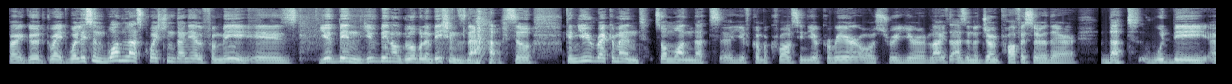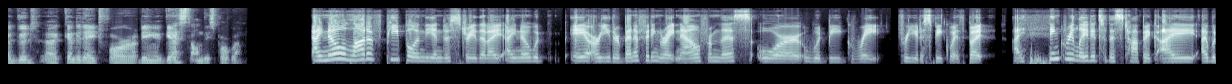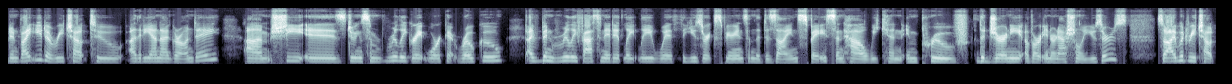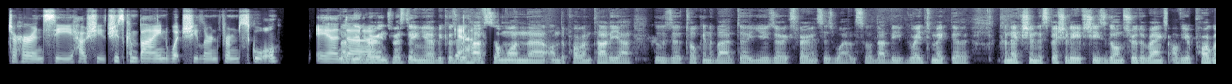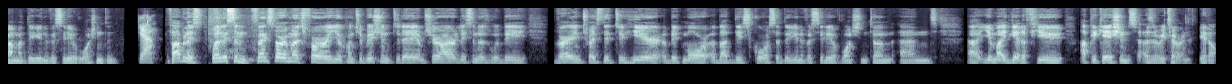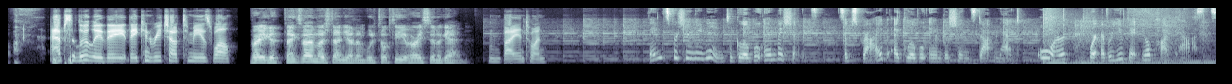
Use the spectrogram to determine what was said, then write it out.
Very good, great. Well, listen, one last question, Danielle, for me is you've been you've been on Global Ambitions now, so can you recommend someone that uh, you've come across in your career or through your life as an adjunct professor there that would be a good uh, candidate for being a guest on this program? I know a lot of people in the industry that I, I know would a are either benefiting right now from this or would be great for you to speak with. But I think related to this topic, I, I would invite you to reach out to Adriana Grande. Um, she is doing some really great work at Roku. I've been really fascinated lately with the user experience and the design space and how we can improve the journey of our international users. So I would reach out to her and see how she, she's combined what she learned from school and that'd be uh, very interesting, yeah, because yeah. we have someone uh, on the program, Taria, who's uh, talking about user experience as well. So that'd be great to make the connection, especially if she's gone through the ranks of your program at the University of Washington. Yeah. Fabulous. Well, listen, thanks very much for your contribution today. I'm sure our listeners would be very interested to hear a bit more about this course at the University of Washington, and uh, you might get a few applications as a return. You know. Absolutely, they they can reach out to me as well. Very good. Thanks very much, Danielle, and we'll talk to you very soon again. Bye, Antoine. Thanks for tuning in to Global Ambitions. Subscribe at globalambitions.net or wherever you get your podcasts.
